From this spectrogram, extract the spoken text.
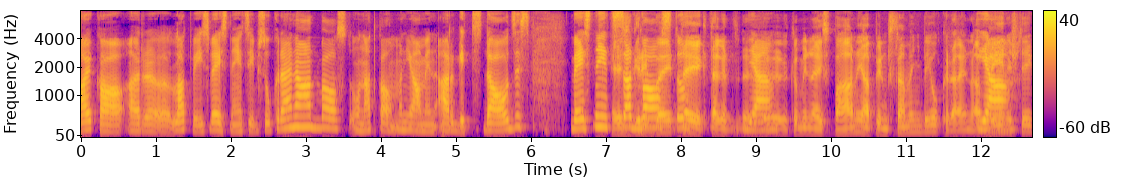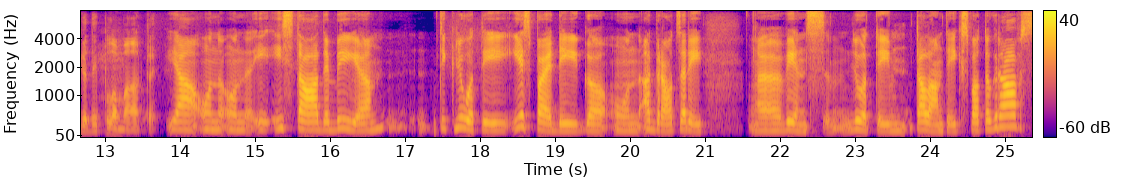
laikā ar Latvijas vēstniecības Ukrainā atbalstu, un atkal man jāmin Argits Daudzes. Vēstnieces es atbalstu. Teikt, tagad, Jā. Eh, tu minēji Spānijā, pirms tam viņa bija Ukrainā. Jā. Brīnišķīga diplomāte. Jā, un, un izstāde bija tik ļoti iespaidīga un atbrauc arī viens ļoti talantīgs fotogrāfs,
